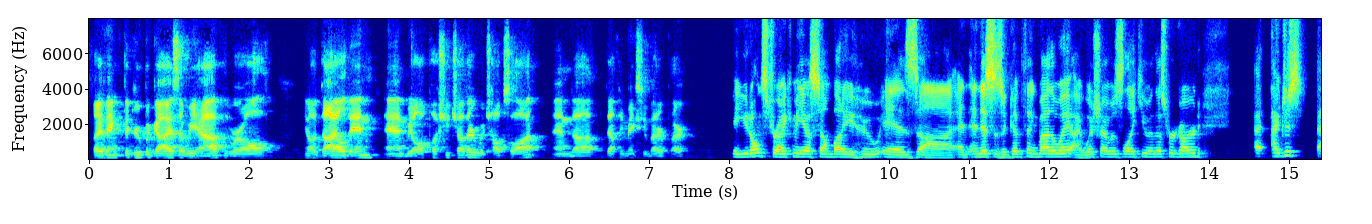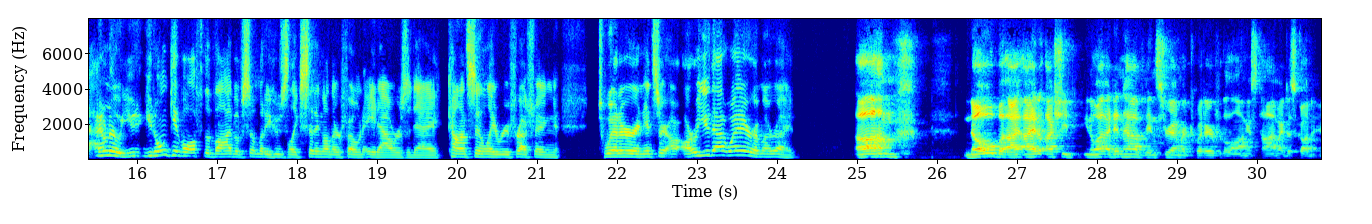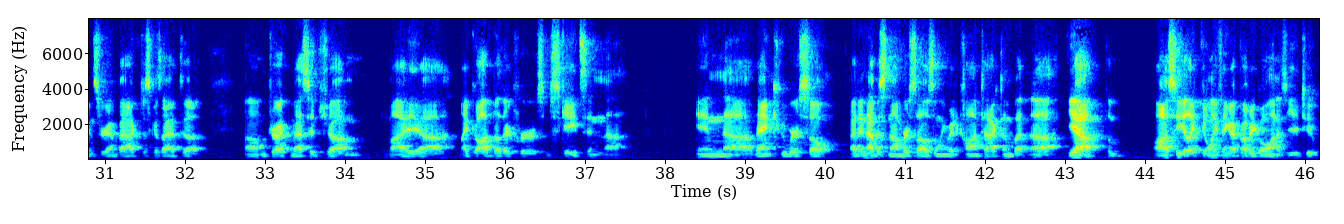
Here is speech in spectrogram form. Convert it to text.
But I think the group of guys that we have, we're all you know dialed in, and we all push each other, which helps a lot, and uh, definitely makes you a better player you don't strike me as somebody who is uh and and this is a good thing by the way. I wish i was like you in this regard. I, I, just i don't know. You you don't give off the vibe of somebody who's like sitting on their phone eight hours a day constantly refreshing twitter and instagram are, you that way or am i right? Um no but i i actually you know what? I didn't have instagram or twitter for the longest time. I just got an instagram back just because i had to um, direct message um, my uh, my godbrother for some skates and uh, in uh, Vancouver. So I didn't have his number, so that was the only way to contact him. But uh, yeah, the, honestly, like the only thing I probably go on is YouTube,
